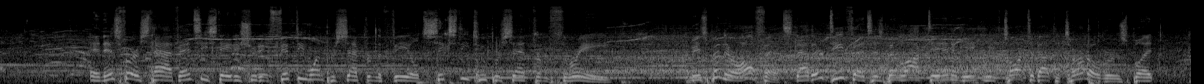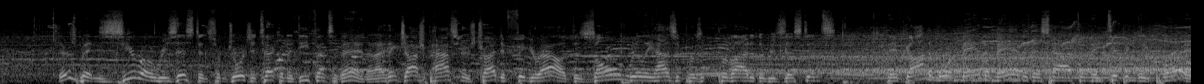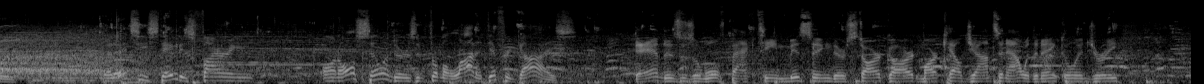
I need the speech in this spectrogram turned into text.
In this first half, NC State is shooting 51% from the field, 62% from three. I mean, it's been their offense. Now, their defense has been locked in, and we, we've talked about the turnovers, but there's been zero resistance from Georgia Tech on the defensive end. And I think Josh Pastner's tried to figure out the zone really hasn't pro provided the resistance. They've gone to more man-to-man -man in this half than they typically play. But NC State is firing on all cylinders and from a lot of different guys. And this is a Wolfpack team missing their star guard, Markell Johnson, out with an ankle injury.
